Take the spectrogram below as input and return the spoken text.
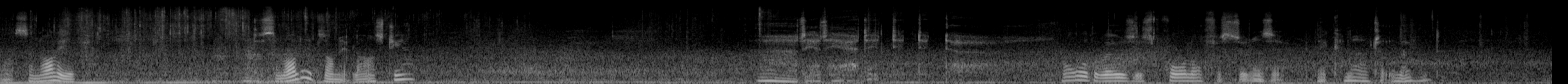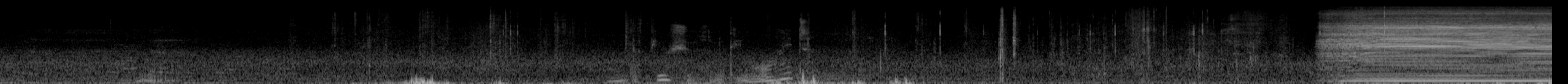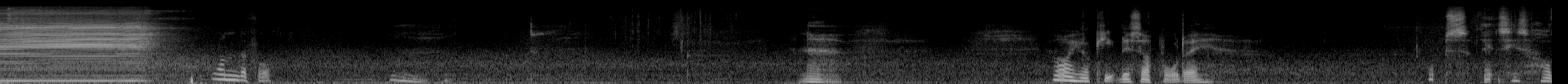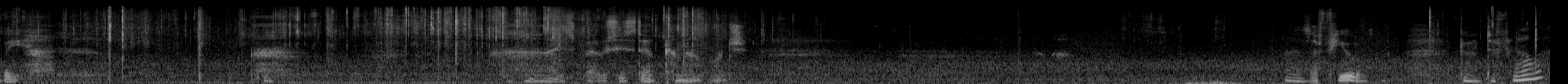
That's an olive. There some olives on it last year. Ah, dear, dear, dear, dear, dear. All the roses fall off as soon as it, they come out at the moment. The fuchsias are looking right. Wonderful. Hmm. Now, oh, he'll keep this up all day. Oops, it's his hobby. Ah, those roses don't come out much. There's a few going to flower.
